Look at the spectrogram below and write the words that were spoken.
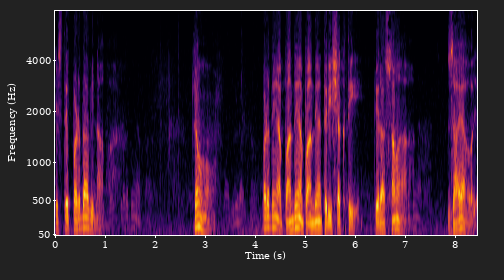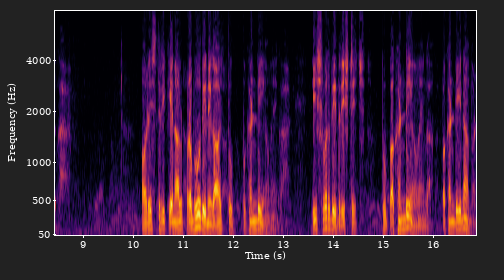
ਇਸ ਤੇ ਪਰਦਾ ਵੀ ਨਾ ਪਾ ਕਿਉਂ ਪੜਦਿਆਂ ਪਾਉਂਦਿਆਂ ਪਾਉਂਦਿਆਂ ਤੇਰੀ ਸ਼ਕਤੀ ਤੇਰਾ ਸਮਾਂ ਜ਼ਾਇਆ ਹੋ ਜਾਏਗਾ ਔਰ ਇਸ ਤਰੀਕੇ ਨਾਲ ਪ੍ਰਭੂ ਦੀ ਨਿਗਾਹ 'ਚ ਤੂੰ ਪਖੰਡੀ ਹੋਵੇਂਗਾ ਈਸ਼ਵਰ ਦੀ ਦ੍ਰਿਸ਼ਟੀ 'ਚ ਤੂੰ ਪਖੰਡੀ ਹੋਵੇਂਗਾ ਪਖੰਡੀ ਨਾ ਬਣ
